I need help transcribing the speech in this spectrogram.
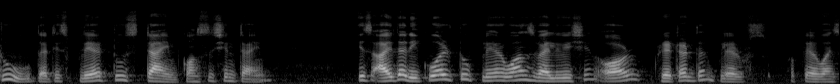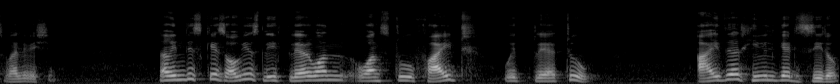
2 that is player 2's time concession time is either equal to player 1's valuation or greater than player's uh, player 1's valuation. Now, in this case obviously if player 1 wants to fight with player 2 either he will get 0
